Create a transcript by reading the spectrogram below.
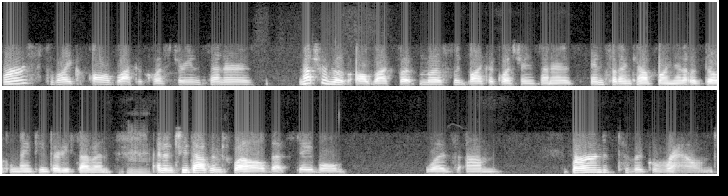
first like all black equestrian centers. Not sure if it was all black, but mostly black equestrian centers in Southern California that was built in 1937. Mm-hmm. And in 2012, that stable was um, burned to the ground.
